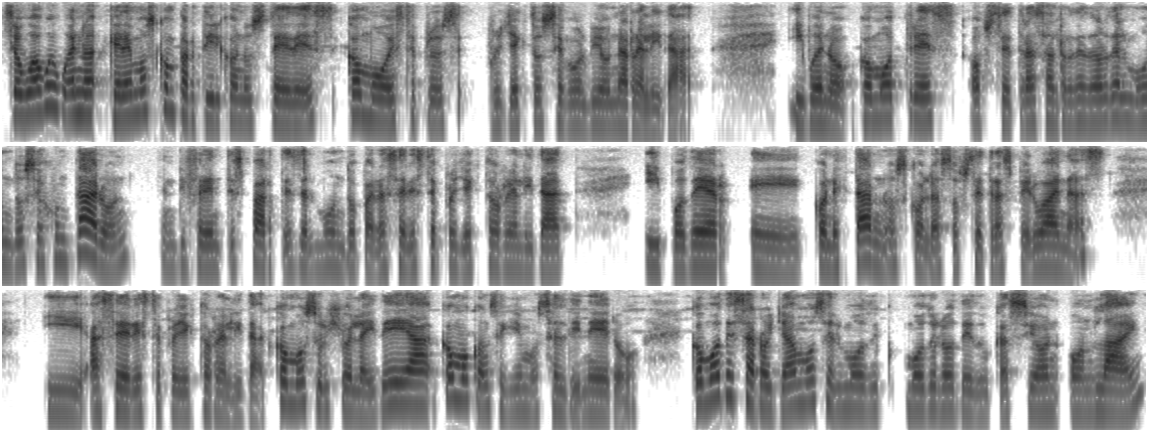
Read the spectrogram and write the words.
So, Huawei, bueno, queremos compartir con ustedes cómo este pro proyecto se volvió una realidad. Y bueno, cómo tres obstetras alrededor del mundo se juntaron en diferentes partes del mundo para hacer este proyecto realidad y poder eh, conectarnos con las obstetras peruanas y hacer este proyecto realidad. ¿Cómo surgió la idea? ¿Cómo conseguimos el dinero? ¿Cómo desarrollamos el módulo de educación online?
